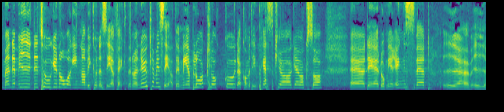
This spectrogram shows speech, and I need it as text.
Men det, vi, det tog ju några år innan vi kunde se effekten. Men nu kan vi se att det är mer blåklockor, det har kommit in prästkragar också. Eh, det är då mer ängsvärd i, i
